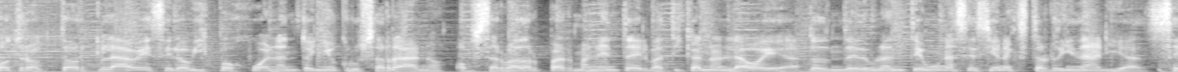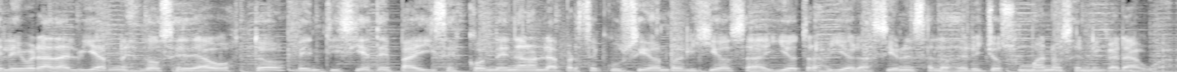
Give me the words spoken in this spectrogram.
Otro actor clave es el obispo Juan Antonio Cruz Serrano, observador permanente del Vaticano en la OEA, donde durante una sesión extraordinaria celebrada el viernes 12 de agosto, 27 países condenaron la persecución religiosa y otras violaciones a los derechos humanos en Nicaragua.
